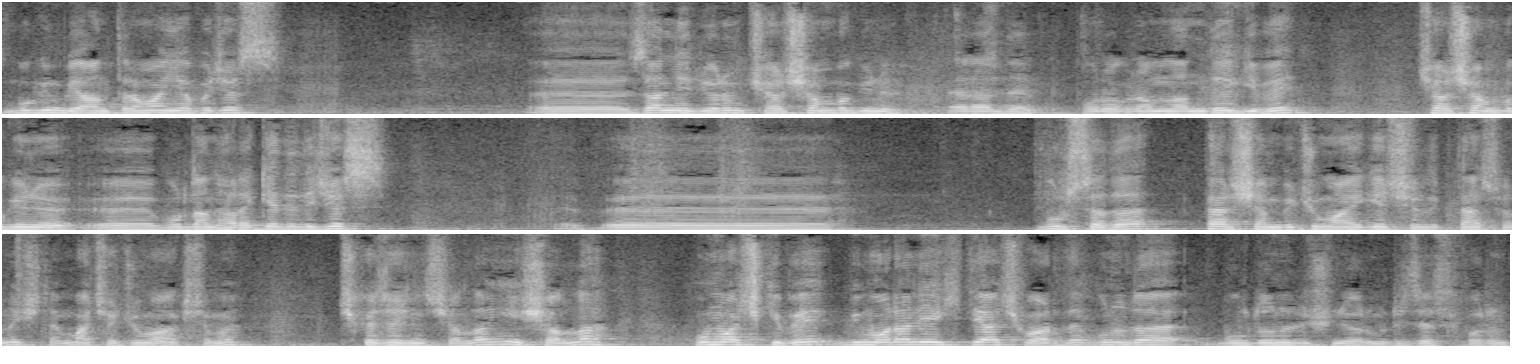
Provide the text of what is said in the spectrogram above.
bugün bir antrenman yapacağız. Ee, zannediyorum çarşamba günü herhalde programlandığı gibi çarşamba günü e, buradan hareket edeceğiz. Ee, Bursa'da Perşembe Cuma'yı geçirdikten sonra işte maça Cuma akşamı çıkacağız inşallah. İnşallah bu maç gibi bir morale ihtiyaç vardı. Bunu da bulduğunu düşünüyorum Rize Spor'un.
